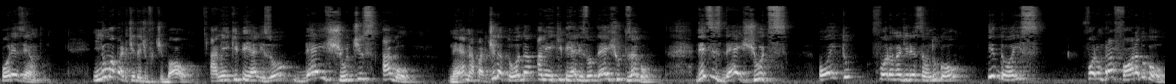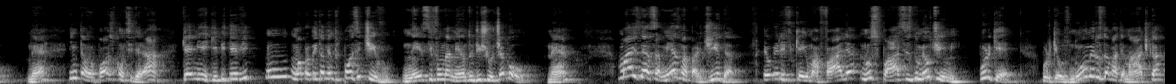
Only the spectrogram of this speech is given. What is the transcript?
Por exemplo, em uma partida de futebol, a minha equipe realizou 10 chutes a gol. Né? Na partida toda, a minha equipe realizou 10 chutes a gol. Desses 10 chutes, oito foram na direção do gol e dois foram para fora do gol, né? Então eu posso considerar que a minha equipe teve um, um aproveitamento positivo nesse fundamento de chute a gol, né? Mas nessa mesma partida, eu verifiquei uma falha nos passes do meu time. Por quê? Porque os números da matemática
